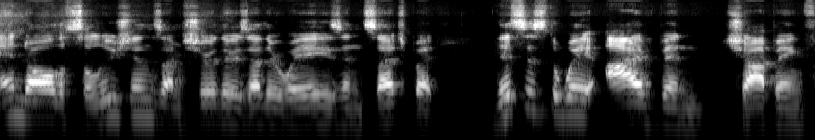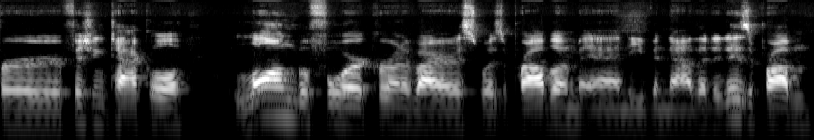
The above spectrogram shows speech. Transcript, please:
end all of solutions. I'm sure there's other ways and such, but this is the way I've been shopping for fishing tackle long before coronavirus was a problem. And even now that it is a problem,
